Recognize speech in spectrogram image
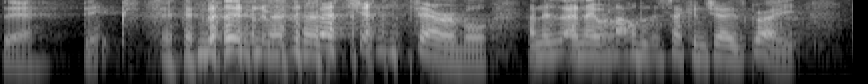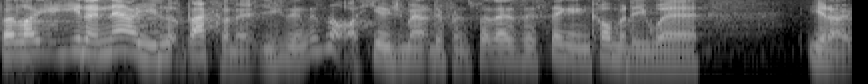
Yeah. Dicks. the first show's terrible, and, and they were like, oh, but the second show's great. But like, you know, now you look back on it, you can think there's not a huge amount of difference, but there's this thing in comedy where, you know,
